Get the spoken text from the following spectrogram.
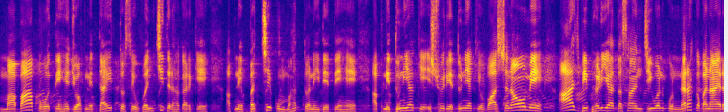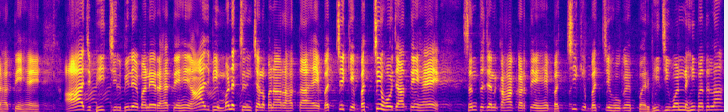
माँ बाप होते हैं जो अपने दायित्व से वंचित रह करके अपने बच्चे को महत्व नहीं देते हैं। अपनी दुनिया के ईश्वरीय दुनिया की वासनाओं में आज भी भेड़िया दशान जीवन को नरक बनाए रहते हैं। आज भी चिलबिले बने रहते हैं, आज भी मन चंचल बना रहता है। बच्चे के बच्चे हो जाते हैं। संत जन कहा करते हैं, बच्चे के बच्चे हो गए, पर भी जीवन नहीं बदला।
